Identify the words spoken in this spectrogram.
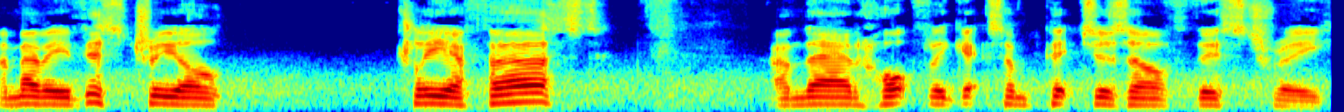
and maybe this tree will clear first and then hopefully get some pictures of this tree.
